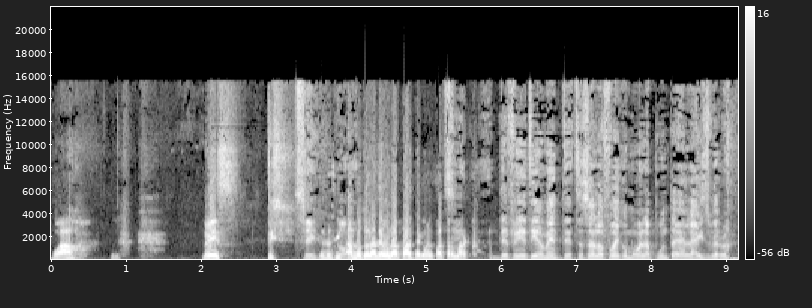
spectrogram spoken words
Wow. Luis, Sí, Necesitamos una segunda parte con el pastor Marco. Definitivamente, esto solo fue como la punta del iceberg.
